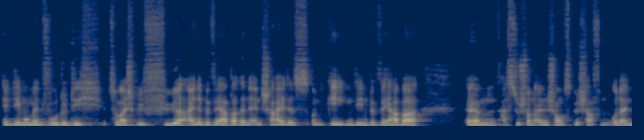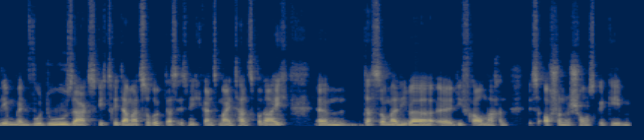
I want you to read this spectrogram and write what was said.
in dem Moment, wo du dich zum Beispiel für eine Bewerberin entscheidest und gegen den Bewerber, ähm, hast du schon eine Chance geschaffen. Oder in dem Moment, wo du sagst, ich trete da mal zurück, das ist nicht ganz mein Tanzbereich, ähm, das soll mal lieber äh, die Frau machen, ist auch schon eine Chance gegeben.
